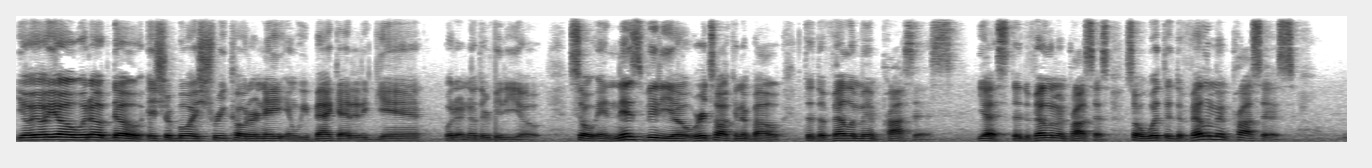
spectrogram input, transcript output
Yo, yo, yo, what up, though? It's your boy Street Coder Nate, and we back at it again with another video. So in this video, we're talking about the development process. Yes, the development process. So with the development process,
